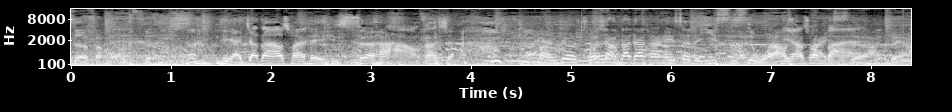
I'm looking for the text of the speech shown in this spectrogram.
色、粉红色。你还叫大家穿黑色啊？好搞笑！伴娘就我想大家穿黑色的意思是我要你要穿白色啊，对啊。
